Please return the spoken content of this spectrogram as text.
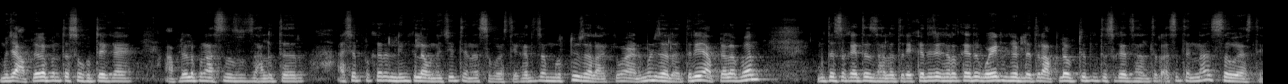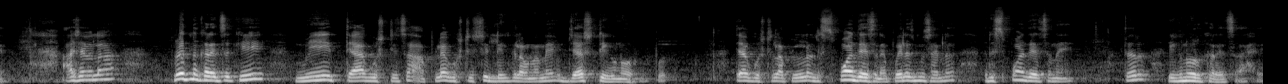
म्हणजे आपल्याला पण तसं होते काय? आपल्याला पण असं झालं तर? अशा प्रकारे लिंक लावण्याची त्यांना सवय असते. एखाद्याचा मृत्यू झाला किंवा ॲडमिट झालं तरी आपल्याला पण तसं काहीतरी झालं तर एखाद्याच्या घरात काहीतरी वाईट घडलं तर आपल्या बाबतीत पण तसं काही झालं तर असं त्यांना सवय असते. अशा वेळेला प्रयत्न करायचं की मी त्या गोष्टीचा आपल्या गोष्टीशी लिंक लावणार नाही जस्ट इग्नोर त्या गोष्टीला आपल्याला रिस्पॉन्स द्यायचा नाही. पहिलंच मी सांगितलं रिस्पॉन्स द्यायचा नाही. तर इग्नोर करायचं आहे.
